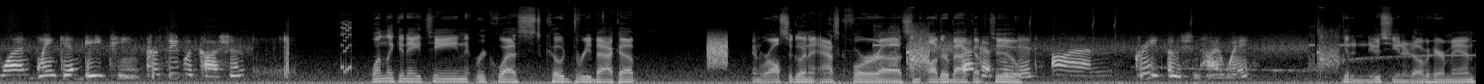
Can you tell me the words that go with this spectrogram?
One Lincoln 18. Proceed with caution. One Lincoln 18, request code 3 backup. And we're also going to ask for uh, some other backup, Backup too. needed on Great Ocean Highway. Get a noose unit over here, man.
